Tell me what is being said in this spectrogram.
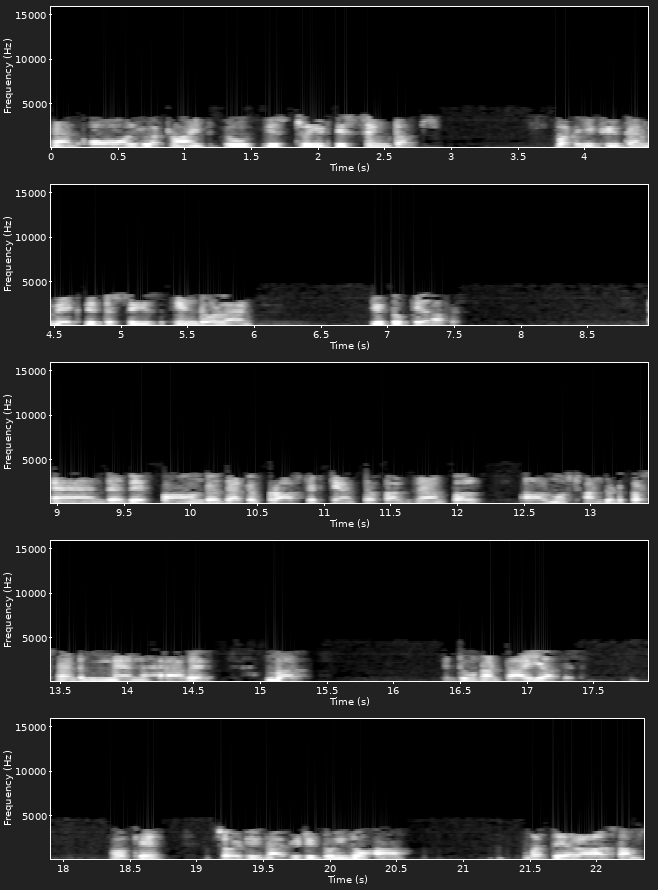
And all you are trying to do is treat the symptoms. But if you can make the disease indolent, you took care of it. And they found that prostate cancer, for example, almost 100% men have it, but they do not die of it. Okay? So it is not, it is doing no harm. But there are some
